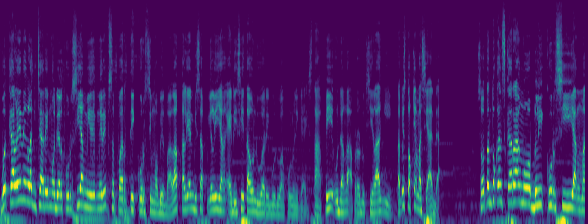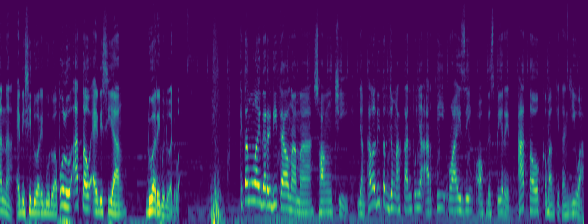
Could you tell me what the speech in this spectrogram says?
Buat kalian yang lagi cari model kursi yang mirip-mirip seperti kursi mobil balap, kalian bisa pilih yang edisi tahun 2020 nih guys. Tapi udah nggak produksi lagi, tapi stoknya masih ada. So tentukan sekarang mau beli kursi yang mana, edisi 2020 atau edisi yang 2022. Kita mulai dari detail nama Shang-Chi yang kalau diterjemahkan punya arti Rising of the Spirit atau kebangkitan jiwa.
